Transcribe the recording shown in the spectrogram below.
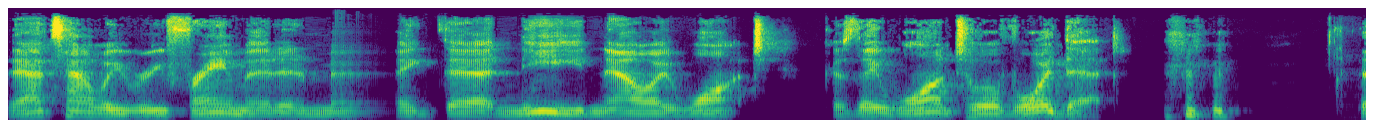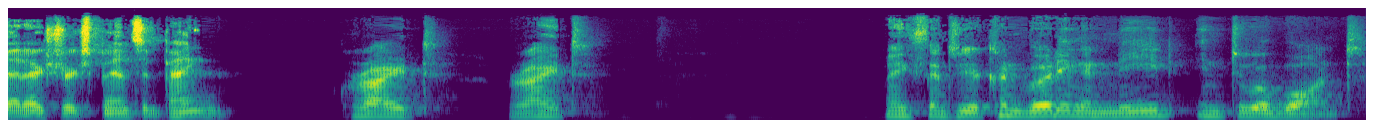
that's how we reframe it and make that need now a want because they want to avoid that, that extra expense and pain. Right, right. Makes sense. You're converting a need into a want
